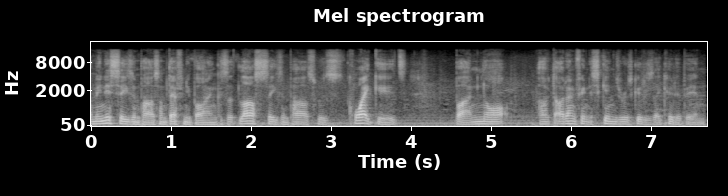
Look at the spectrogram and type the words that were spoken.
I mean, this season pass I'm definitely buying because the last season pass was quite good, but not. I, I don't think the skins are as good as they could have been.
